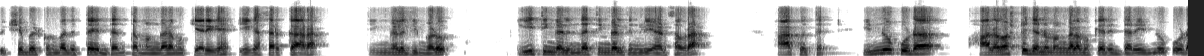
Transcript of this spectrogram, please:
ಭಿಕ್ಷೆ ಬೇಡ್ಕೊಂಡು ಬದುಕ್ತಾ ಇದ್ದಂತ ಮಂಗಳಮುಖಿಯರಿಗೆ ಈಗ ಸರ್ಕಾರ ತಿಂಗಳು ತಿಂಗಳು, ಈ ತಿಂಗಳಿಂದ ತಿಂಗಳು ತಿಂಗಳು ಎರಡ್ ಸಾವಿರ ಹಾಕುತ್ತೆ. ಇನ್ನೂ ಕೂಡ ಹಲವಷ್ಟು ಜನ ಮಂಗಳಮುಖಿಯರಿದ್ದಾರೆ ಇನ್ನೂ ಕೂಡ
